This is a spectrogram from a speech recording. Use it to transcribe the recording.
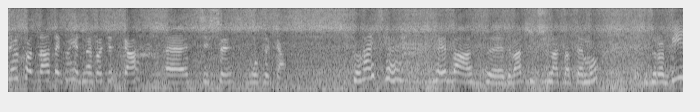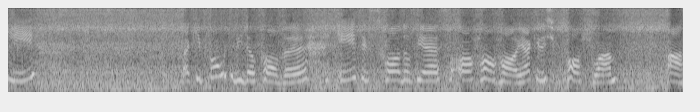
tylko dla tego jednego dziecka e, muzykę. Słuchajcie, chyba z 2 czy 3 lata temu zrobili taki punkt widokowy i tych schodów jest oho, ho, ja kiedyś poszłam, a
